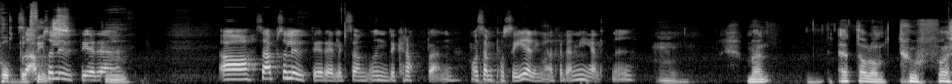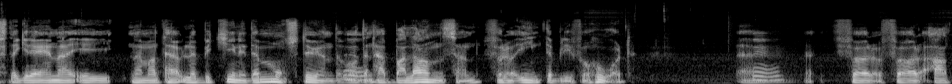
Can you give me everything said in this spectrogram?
Poppet Så finns. absolut är det... Ja, så absolut är det liksom under kroppen. Och sen poseringen, för den är helt ny. Men ett av de tuffaste grejerna i, när man tävlar bikini, det måste ju ändå vara den här balansen för att inte bli för hård. Eh, För, för att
